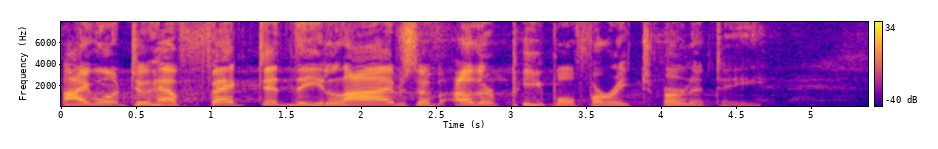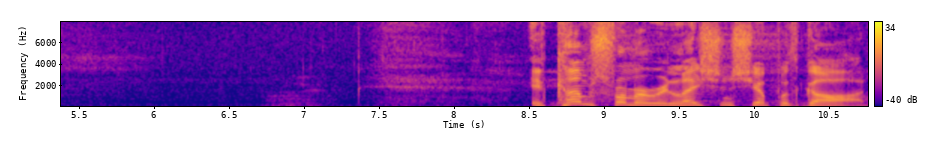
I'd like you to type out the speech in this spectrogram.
I want to have affected the lives of other people for eternity. It comes from a relationship with God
